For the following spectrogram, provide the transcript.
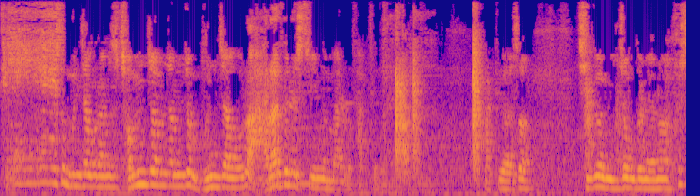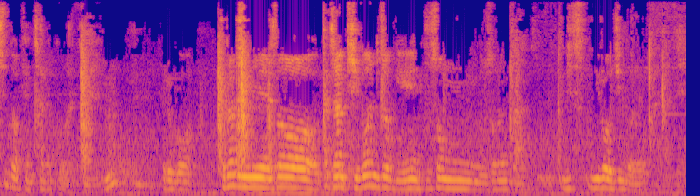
계속 문장을 하면서 점점 점점 문장으로 알아들을 수 있는 말로 바뀌어가요. 바뀌어서 지금 이 정도면은 훨씬 더 괜찮을 것 같아요. 응? 그리고 그런 의미에서 가장 기본적인 구성 요소는 다 이- 이루어진 거라고 봐야 돼.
